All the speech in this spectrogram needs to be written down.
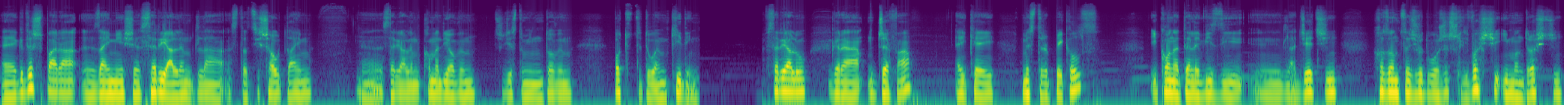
e, gdyż para zajmie się serialem dla stacji Showtime, serialem komediowym, 30-minutowym pod tytułem Kidding. W serialu gra Jeffa, a.k. Mr. Pickles, ikonę telewizji y, dla dzieci, chodzące źródło życzliwości i mądrości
